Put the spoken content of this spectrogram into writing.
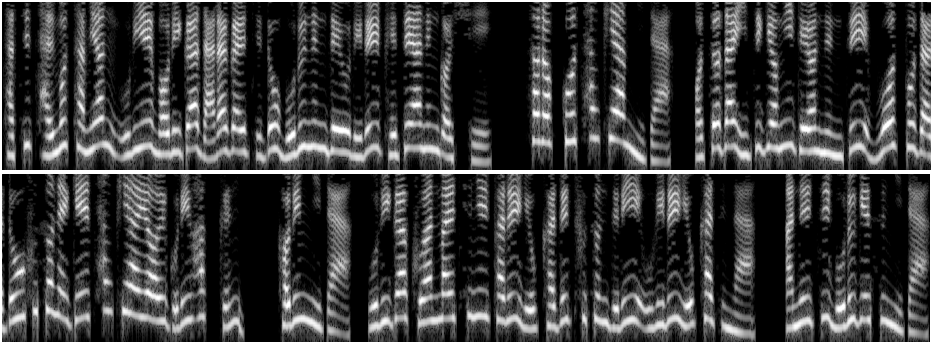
자칫 잘못하면 우리의 머리가 날아갈지도 모르는데 우리를 배제하는 것이 서럽고 창피합니다. 어쩌다 이 지경이 되었는지 무엇보다도 후손에게 창피하여 얼굴이 화끈 거립니다. 우리가 구한말 친일파를 욕하듯 후손들이 우리를 욕하지나 않을지 모르겠습니다.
